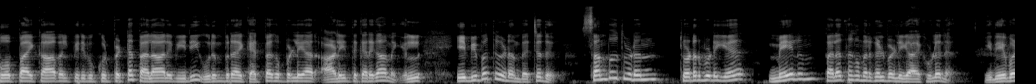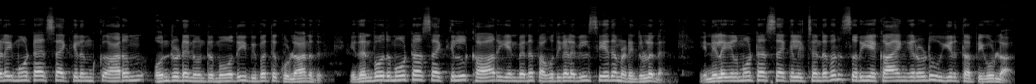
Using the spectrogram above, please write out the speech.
கோப்பாய் காவல் பிரிவுக்குட்பட்ட பலாலி வீதி உரும்பிராய் கற்பக பிள்ளையார் ஆலயத்துக்கு அருகாமையில் இவ்விபத்து இடம்பெற்றது. சம்பவத்துடன் தொடர்புடைய மேலும் பல தகவல்கள் வெளியாகியுள்ளன. இதேவேளை மோட்டார் சைக்கிளும் காரும் ஒன்றுடன் ஒன்று மோதி விபத்துக்குள்ளானது. இதன்போது மோட்டார் சைக்கிள் கார் என்பன பகுதிகளவில் சேதமடைந்துள்ளன. இந்நிலையில் மோட்டார் சைக்கிளில் சென்றவர் சிறிய காயங்களோடு உயிர் தப்பியுள்ளார்.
